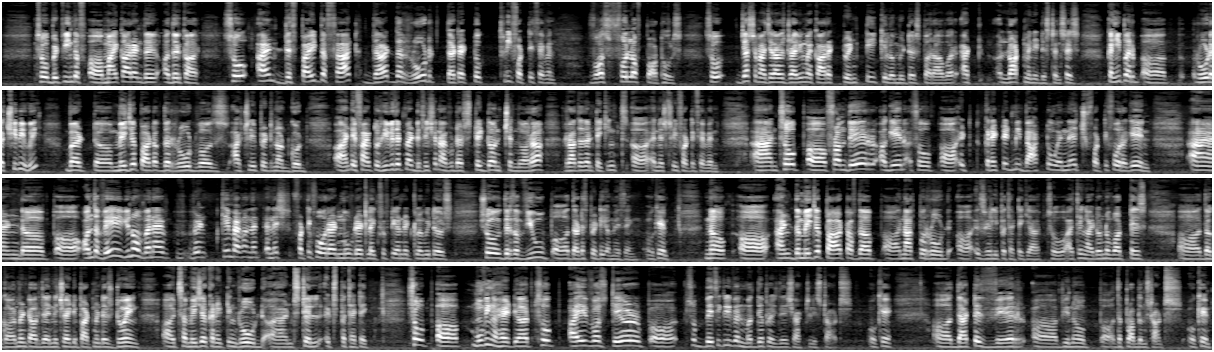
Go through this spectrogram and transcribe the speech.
So, between the my car and the other car so, and despite the fact that the road that I took 347 was full of potholes. So, just imagine I was driving my car at 20 kilometers per hour at a lot many distances. कहीं पर road अच्छी भी हुई, but uh, major part of the road was actually pretty not good. And if I have to revisit my decision, I would have sticked on Chhindwara rather than taking uh, NH347. And so uh, from there again, so uh, it connected me back to NH44 again. And uh, uh, on the way, you know, when I went came back on that NH44 and moved at like 50 100 kilometers. So there's a view uh, that is pretty amazing. Okay, now uh, and the major part of the uh, Nagpur road uh, is really pathetic. Yeah, so I think I don't know what is the government or the NHAI department is doing. It's a major connecting road and still it's pathetic so uh, moving ahead uh, so i was there uh, so basically when madhya pradesh actually starts okay uh, that is where uh, you know uh, the problem starts okay.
